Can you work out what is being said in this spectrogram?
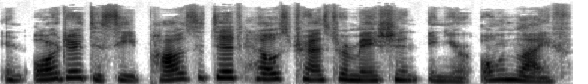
in order to see positive health transformation in your own life.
